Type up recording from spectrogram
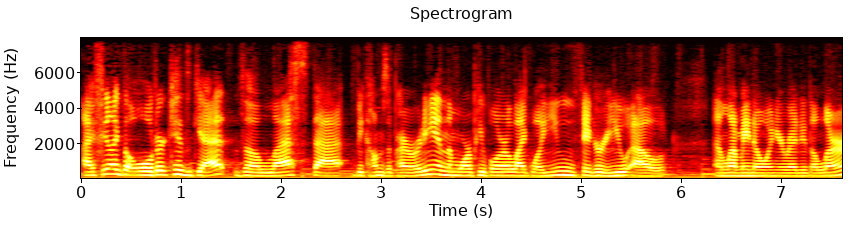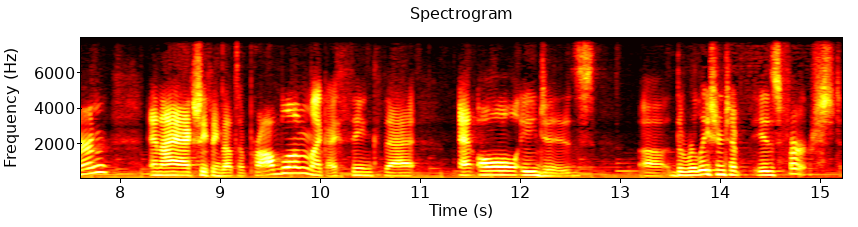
I feel like the older kids get, the less that becomes a priority and the more people are like, well, you figure you out and let me know when you're ready to learn. And I actually think that's a problem. Like, I think that at all ages, uh, the relationship is first.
